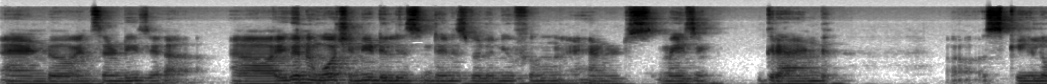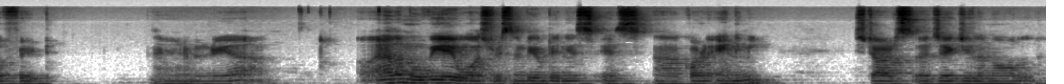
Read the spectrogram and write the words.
And uh, Incendies, yeah, uh, you can watch any Denis Denis Villeneuve film, and it's amazing, grand uh, scale of it. And yeah, another movie I watched recently of Denis is uh, called Enemy. Stars uh, Jake Gyllenhaal,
